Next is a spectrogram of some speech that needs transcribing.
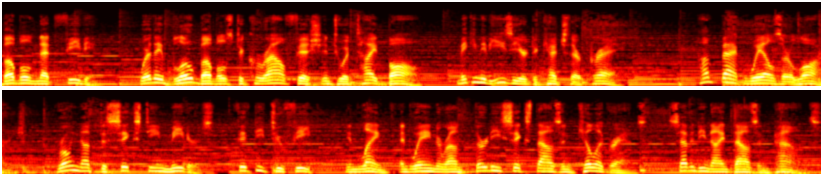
bubble net feeding, where they blow bubbles to corral fish into a tight ball, making it easier to catch their prey. Humpback whales are large, growing up to 16 meters, 52 feet, in length and weighing around 36,000 kilograms, 79,000 pounds.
